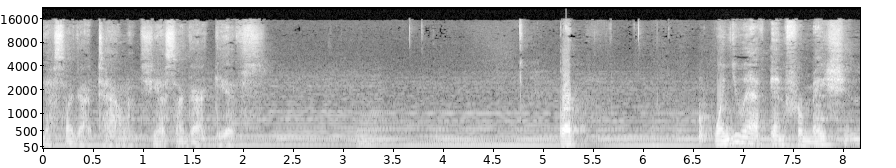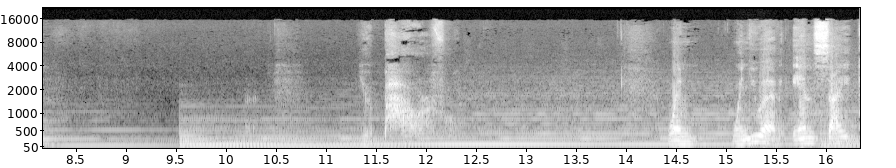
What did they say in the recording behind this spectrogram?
Yes, I got talents. Yes, I got gifts. But when you have information, you're powerful. When when you have insight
